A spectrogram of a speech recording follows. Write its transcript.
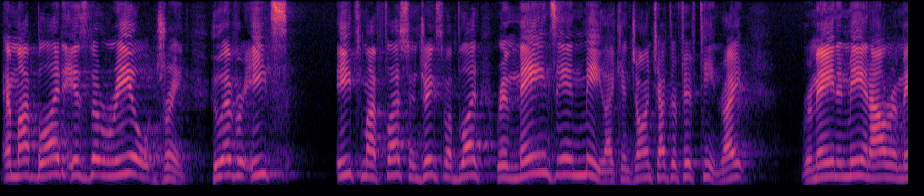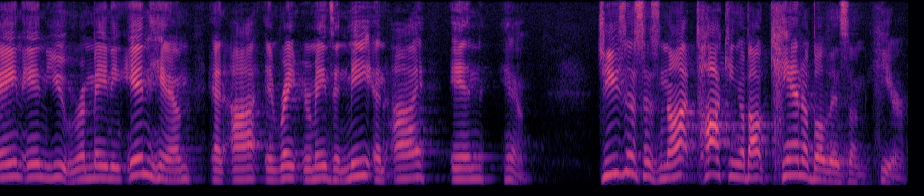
and my blood is the real drink. Whoever eats, eats my flesh and drinks my blood remains in me, like in John chapter 15, right? Remain in me, and I'll remain in you. Remaining in him, and I, it remains in me, and I in him. Jesus is not talking about cannibalism here.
